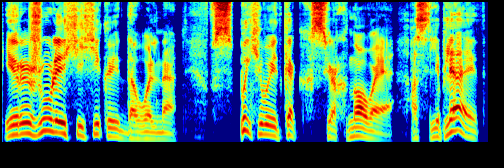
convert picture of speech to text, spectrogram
и рыжуля хихикает довольно. Вспыхивает, как сверхновая, ослепляет.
